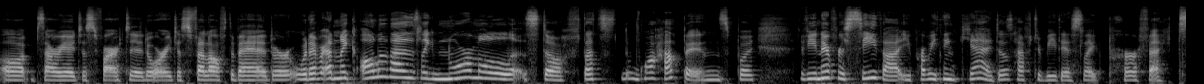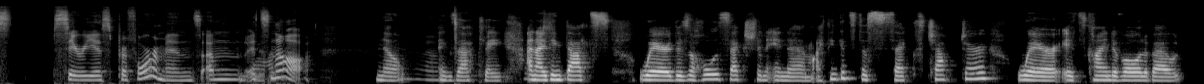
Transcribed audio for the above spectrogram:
oh sorry i just farted or i just fell off the bed or whatever and like all of that is like normal stuff that's what happens but if you never see that you probably think yeah it does have to be this like perfect serious performance and yeah. it's not. No exactly. and i think that's where there's a whole section in um i think it's the sex chapter where it's kind of all about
